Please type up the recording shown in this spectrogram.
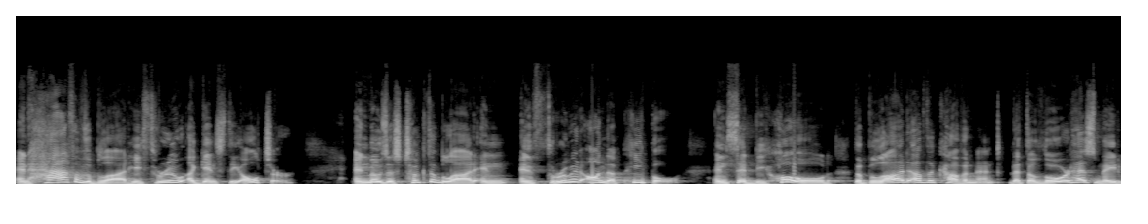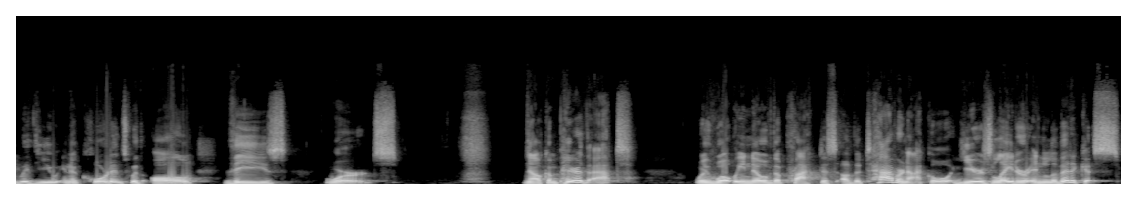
and half of the blood he threw against the altar. And Moses took the blood and, and threw it on the people and said, Behold, the blood of the covenant that the Lord has made with you in accordance with all these words. Now compare that with what we know of the practice of the tabernacle years later in Leviticus.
